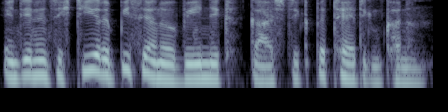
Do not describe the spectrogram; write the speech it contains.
in denen sich Tiere bisher nur wenig geistig betätigen können.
